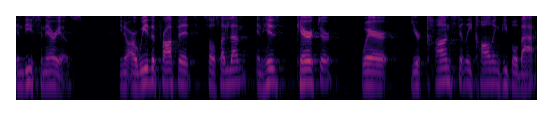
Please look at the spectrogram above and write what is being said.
in these scenarios? You know, are we the Prophet ﷺ in his character, where you're constantly calling people back,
